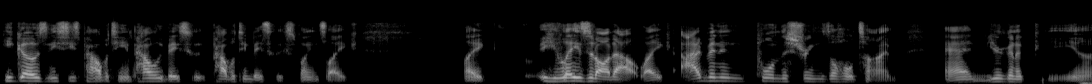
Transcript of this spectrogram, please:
he goes and he sees Palpatine. Palpatine basically Palpatine basically explains like, like he lays it all out. Like I've been in pulling the strings the whole time, and you're gonna, you know,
